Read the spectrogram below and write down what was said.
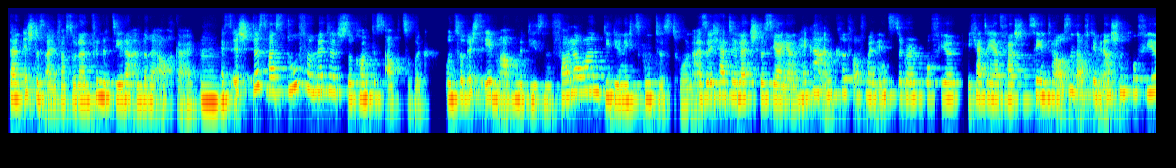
dann ist es einfach so, dann findet jeder andere auch geil. Mhm. Es ist das, was du vermittelst, so kommt es auch zurück. Und so ist eben auch mit diesen Followern, die dir nichts Gutes tun. Also ich hatte letztes Jahr ja einen Hackerangriff auf mein Instagram-Profil. Ich hatte ja fast 10.000 auf dem ersten Profil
